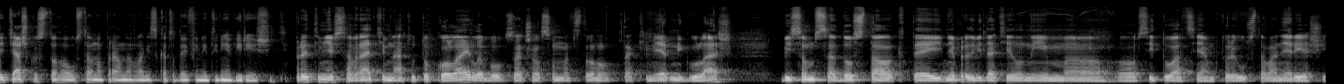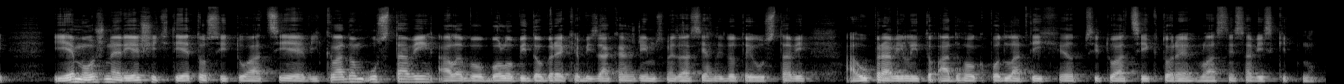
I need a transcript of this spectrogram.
je ťažko z toho ústavnoprávneho hľadiska to definitívne vyriešiť. Predtým, než sa vrátim na túto kolaj, lebo začal som mať z toho taký mierny guláš, by som sa dostal k tej nepredvydateľným e, e, situáciám, ktoré ústava nerieši. Je možné riešiť tieto situácie výkladom ústavy, alebo bolo by dobre, keby za každým sme zasiahli do tej ústavy a upravili to ad hoc podľa tých e, situácií, ktoré vlastne sa vyskytnú?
